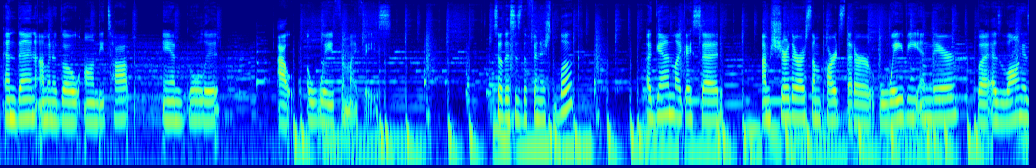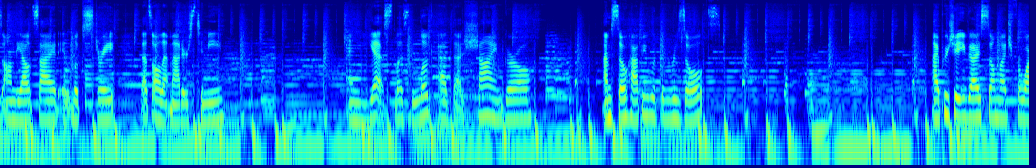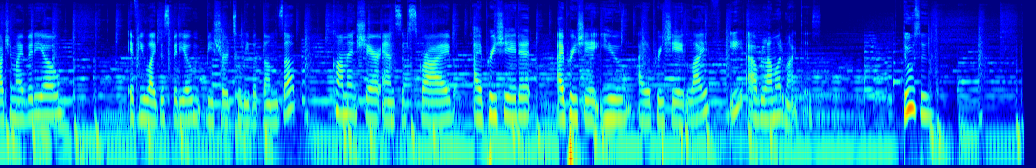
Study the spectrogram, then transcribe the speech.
And then I'm to go on the top and roll it out away from my face. So this is the finished look. Again, like I said, I'm sure there are some parts that are wavy in there, but as long as on the outside it looks straight, that's all that matters to me. And yes, let's look at that shine, girl. I'm so happy with the results. I appreciate you guys so much for watching my video. If you like this video, be sure to leave a thumbs up, comment, share, and subscribe. I appreciate it. I appreciate you. I appreciate life. Y hablamos martes. Deuces.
